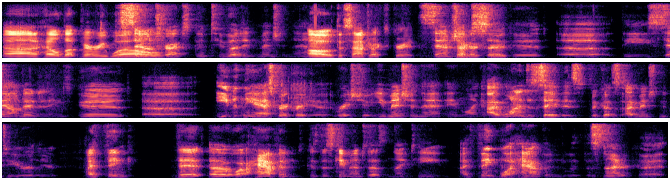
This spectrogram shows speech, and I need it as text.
Uh, held up very well. the soundtrack's good too. I didn't mention that. Oh, the soundtrack's great. The soundtrack's Soundtrack's so great. good. Uh, the sound editing's good. Uh, even the aspect ratio, ratio. You mentioned that, and like I wanted to say this because I mentioned it to you earlier. I think that uh, what happened because this came out in 2019. I think what happened with the Snyder cut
